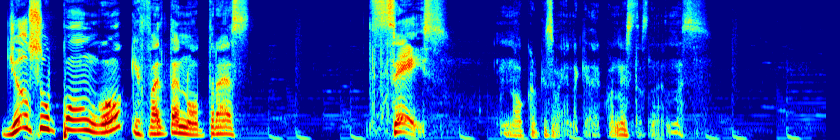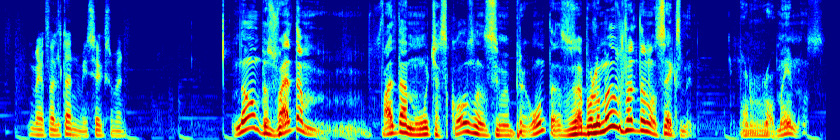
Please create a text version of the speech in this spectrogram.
yo supongo que faltan otras seis. No creo que se vayan a quedar con estas nada más. Me faltan mis X-Men. No, pues faltan, faltan muchas cosas, si me preguntas. O sea, por lo menos faltan los X-Men. Por lo menos.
